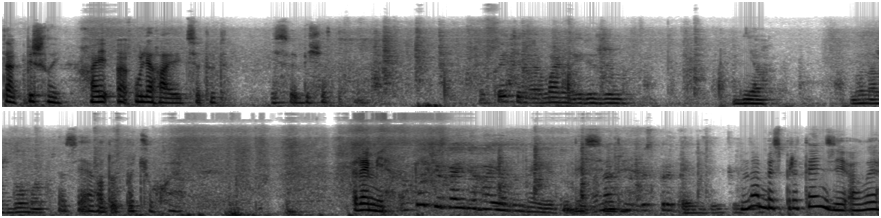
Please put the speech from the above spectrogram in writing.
Так, пішли. Хай е, улягаються тут. І собі щас. У Кеті нормальний режим дня. Вона ж вдома. Зараз я його тут почухаю. Ремі. А хоче, хай лягає до неї туди. Десь Вона ж не без претензій. Вона без претензій, але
